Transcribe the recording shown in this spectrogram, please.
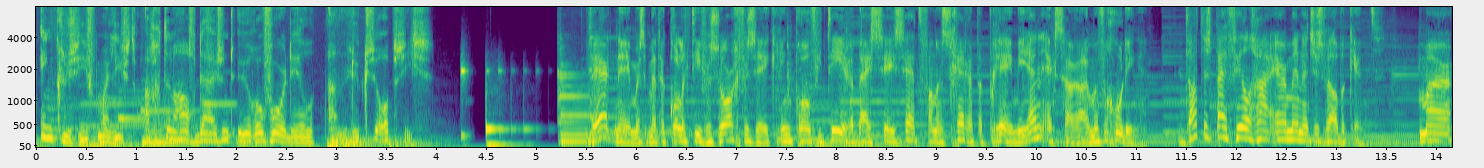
Inclusief maar liefst 8.500 euro voordeel aan luxe opties. Werknemers met een collectieve zorgverzekering profiteren bij CZ van een scherpe premie en extra ruime vergoedingen. Dat is bij veel HR-managers wel bekend. Maar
